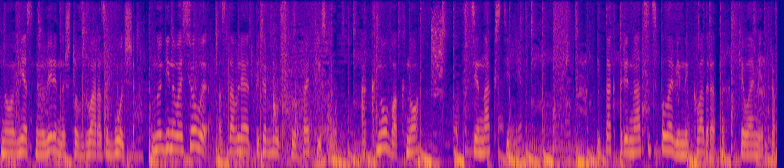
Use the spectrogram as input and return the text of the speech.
но местные уверены, что в два раза больше. Многие новоселы оставляют петербургскую прописку. Окно в окно, стена к стене. И так 13,5 квадратных километров.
